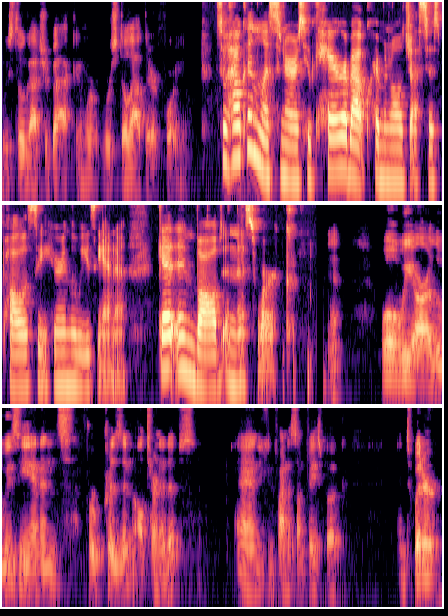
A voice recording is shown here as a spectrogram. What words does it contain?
we still got your back and we're, we're still out there for you so how can listeners who care about criminal justice policy here in louisiana get involved in this work yeah well we are louisianans for prison alternatives and you can find us on facebook and Twitter.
